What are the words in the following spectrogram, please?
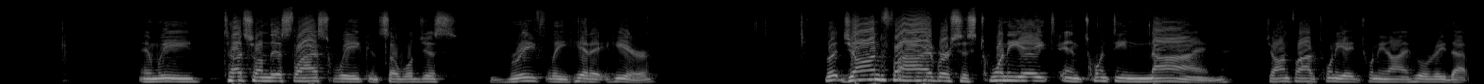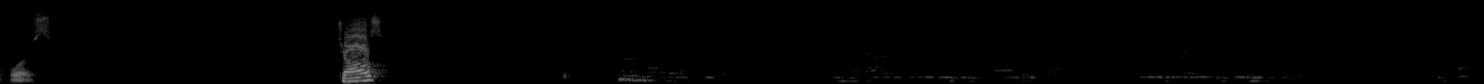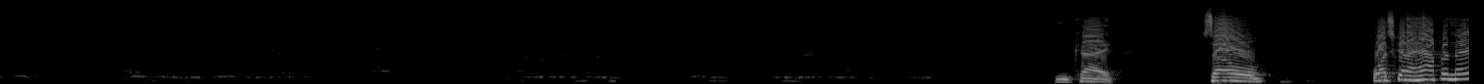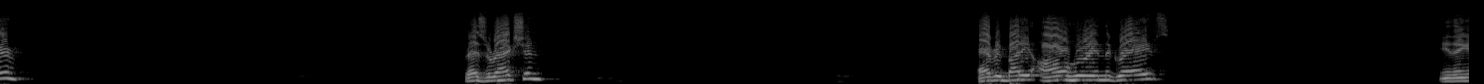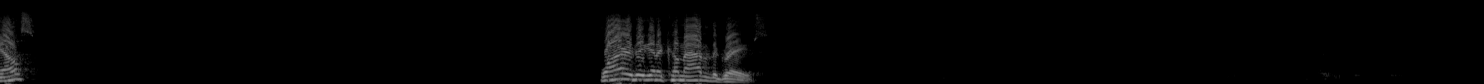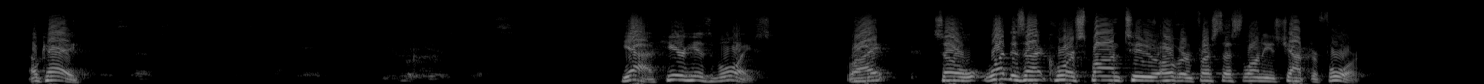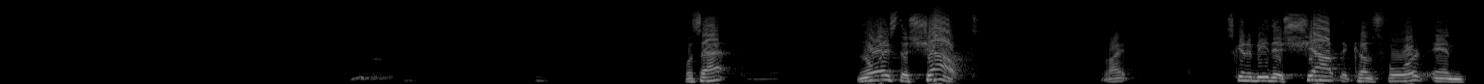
And we touched on this last week, and so we'll just briefly hit it here. But John 5, verses 28 and 29. John 5, 28 and 29. Who will read that for us? Charles? Come marvel at this, when the hour is coming in which all who are in the grave will hear his voice, and come forth, those who have done good to the resurrection of life, and those who have done evil to the resurrection of condemnation. Okay. So, what's going to happen there? Resurrection? Everybody, all who are in the graves? Anything else? Why are they going to come out of the graves? Because of his word. Okay. It says in verse twenty-eight, hear his voice. Yeah, hear his voice. Right? So what does that correspond to over in 1 Thessalonians chapter 4? What's that? Noise, the shout. Right? It's going to be this shout that comes forth and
